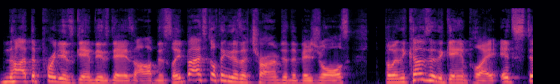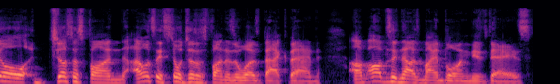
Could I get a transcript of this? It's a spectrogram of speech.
not the prettiest game these days, obviously, but I still think there's a charm to the visuals. But when it comes to the gameplay, it's still just as fun. I would say still just as fun as it was back then. Um, obviously not as mind blowing these days.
